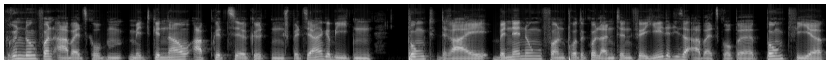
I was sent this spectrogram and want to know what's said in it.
Gründung von Arbeitsgruppen mit genau abgezirkelten Spezialgebieten. Punkt 3 Benennung von Protokollanten für jede dieser Arbeitsgruppe. Punkt 4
